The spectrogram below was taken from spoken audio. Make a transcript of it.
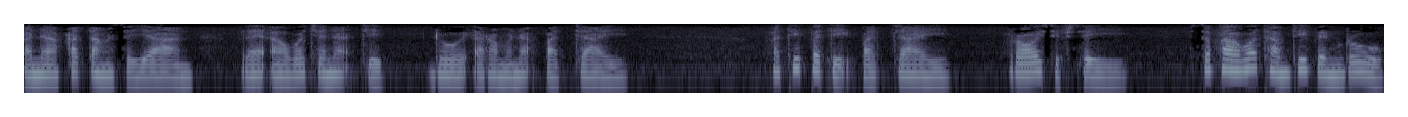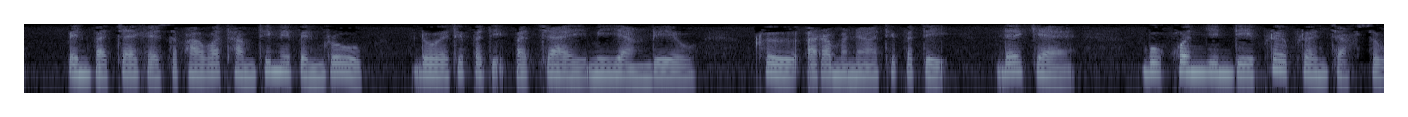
อนาคตังสยาน และอวชนะจิต โดยอารมณปัจจัย อธิปติปัจจัยร้อยสิบสี่สภาวธรรมที่เป็นรูป เป็นปัจจัยแก่สภาวธรรมที่ไม่เป็นรูป โดยอธิปติปัจจัยมีอย่างเดียว คืออารมนาธิปติ ได้แก่ บุคคลยินดีเพลิดเพลินจากสุ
